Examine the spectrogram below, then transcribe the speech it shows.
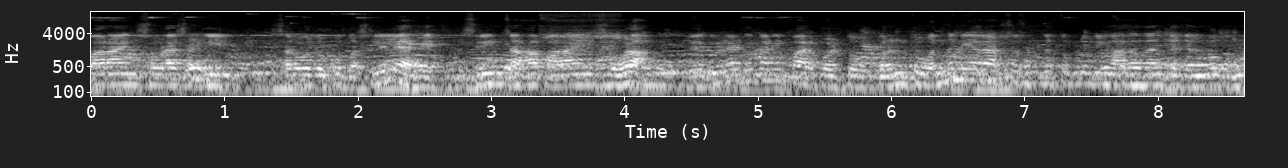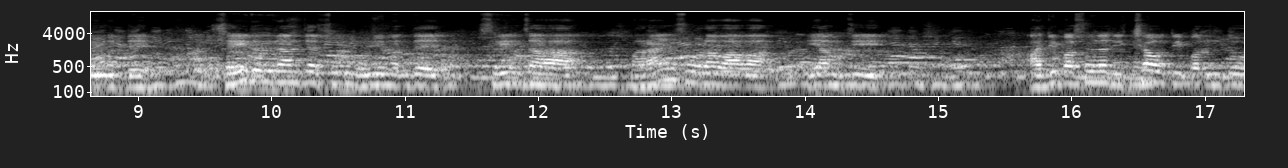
पारायण सोहळ्यासाठी सर्व लोक बसलेले आहेत. श्रींचा हा पारायण सोहळा वेगवेगळ्या ठिकाणी पार पडतो. परंतु वंदनीय राष्ट्रसंत तुकडोजी महाराजांच्या जन्मभूमीमध्ये शहीद वीरांच्या शूरभूमीमध्ये श्रींचा हा पारायण सोहळा व्हावा ही आमची आधीपासूनच इच्छा होती. परंतु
